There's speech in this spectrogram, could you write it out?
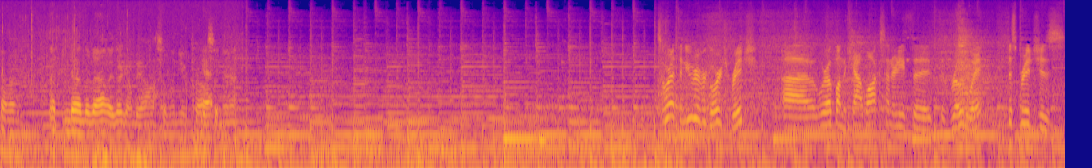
coming up and down the valley, they're going to be awesome when you're crossing yeah. that. So we're at the New River Gorge Bridge. Uh, we're up on the catwalks underneath the, the roadway. This bridge is,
